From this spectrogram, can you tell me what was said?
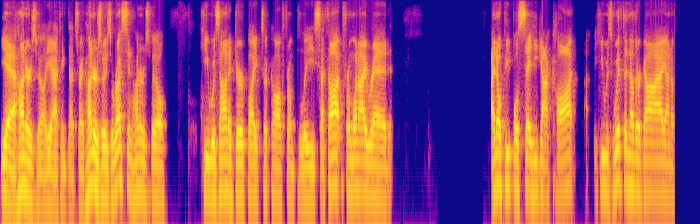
Yeah, Huntersville. Yeah, I think that's right. Huntersville. He's arrested in Huntersville. He was on a dirt bike, took off from police. I thought, from what I read, I know people say he got caught. He was with another guy on a,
